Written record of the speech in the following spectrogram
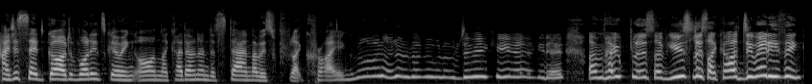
I just said, God, what is going on? Like, I don't understand. I was like crying, oh, I don't know what I'm doing here. You know, I'm hopeless. I'm useless. I can't do anything.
